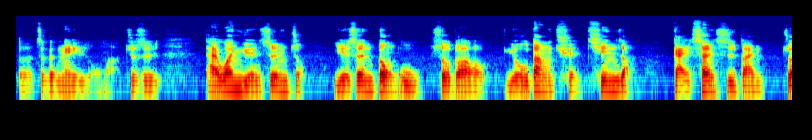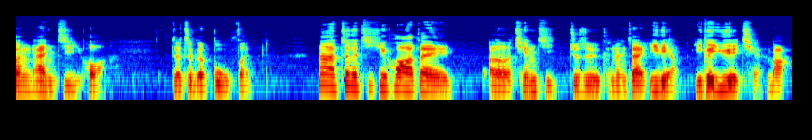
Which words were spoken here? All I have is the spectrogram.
的这个内容嘛，就是台湾原生种野生动物受到游荡犬侵扰，改善示范专案计划的这个部分。那这个计划在呃前几，就是可能在一两一个月前吧，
